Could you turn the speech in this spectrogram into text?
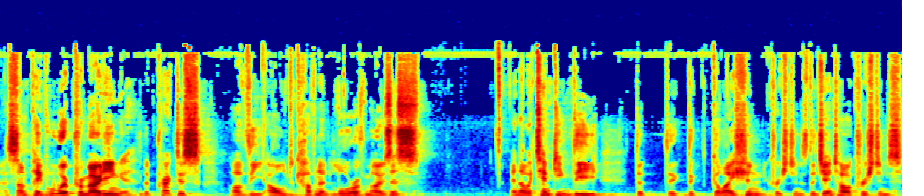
Uh, some people were promoting the practice of the Old Covenant law of Moses, and they were tempting the, the, the, Galatian Christians, the Gentile Christians,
